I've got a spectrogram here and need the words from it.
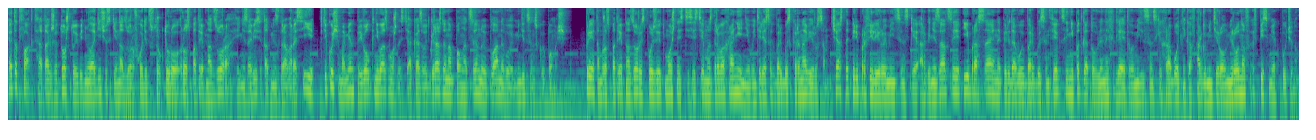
Этот факт, а также то, что эпидемиологический надзор входит в структуру Роспотребнадзора и не зависит от Минздрава России, в текущий момент привел к невозможности оказывать гражданам полноценную плановую медицинскую помощь. При этом Роспотребнадзор использует мощности системы здравоохранения в интересах борьбы с коронавирусом, часто перепрофилируя медицинские организации и бросая на передовую борьбы с инфекцией неподготовленных для этого медицинских работников, аргументировал Миронов в письме к Путину.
